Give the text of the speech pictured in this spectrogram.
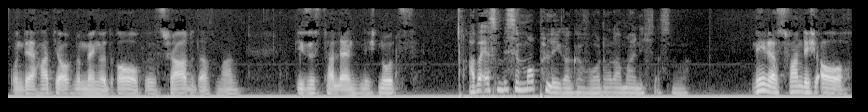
und er hat ja auch eine Menge drauf. Es ist schade, dass man dieses Talent nicht nutzt. Aber er ist ein bisschen moppeliger geworden, oder meine ich das nur? Nee, das fand ich auch.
